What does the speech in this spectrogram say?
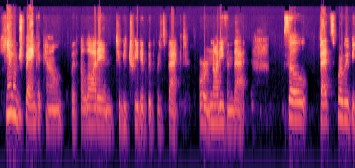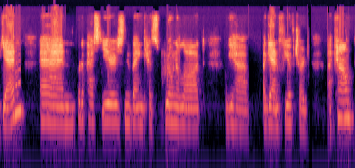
huge bank account with a lot in to be treated with respect or not even that so that's where we began. And for the past years, Nubank has grown a lot. We have, again, free of charge account,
